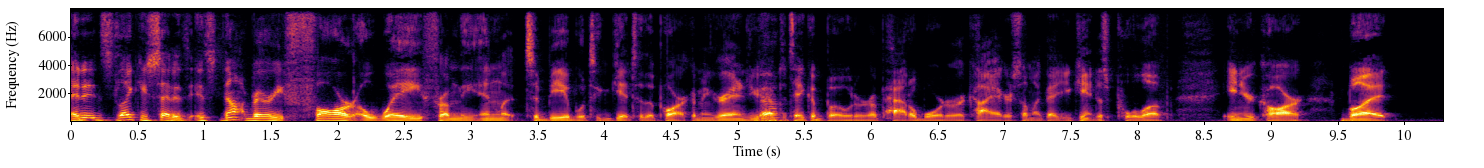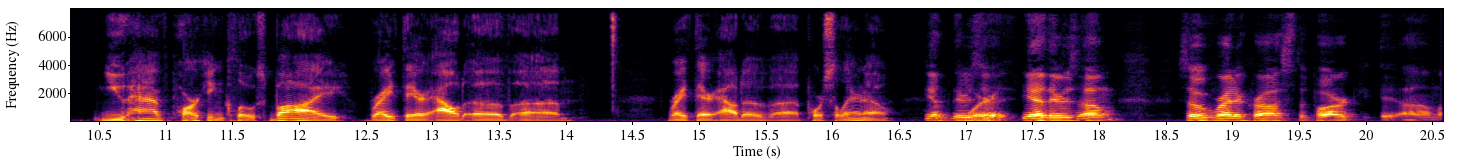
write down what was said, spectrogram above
And it's like you said, it's, it's not very far away from the inlet to be able to get to the park. I mean, granted, you have to take a boat or a paddleboard or a kayak or something like that. You can't just pull up in your car, but you have parking close by, right there out of, um right there out of uh, Port Salerno. Yep, there's Where- a yeah, there's um, so right across the park, um,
